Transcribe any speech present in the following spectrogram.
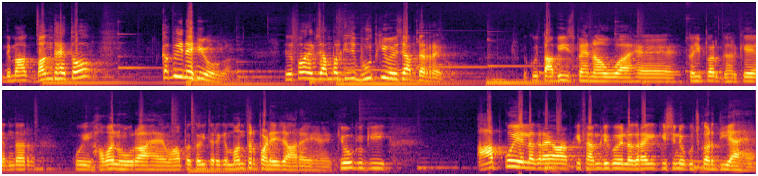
दिमाग बंद है तो कभी नहीं होगा। फॉर एग्ज़ाम्पल किसी भूत की वजह से आप डर रहे हो। कोई ताबीज पहना हुआ है कहीं पर घर के अंदर कोई हवन हो रहा है वहाँ पर कई तरह के मंत्र पढ़े जा रहे हैं। क्यों? क्योंकि आपको ये लग रहा है और आपकी फैमिली को ये लग रहा है कि किसी ने कुछ कर दिया है।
